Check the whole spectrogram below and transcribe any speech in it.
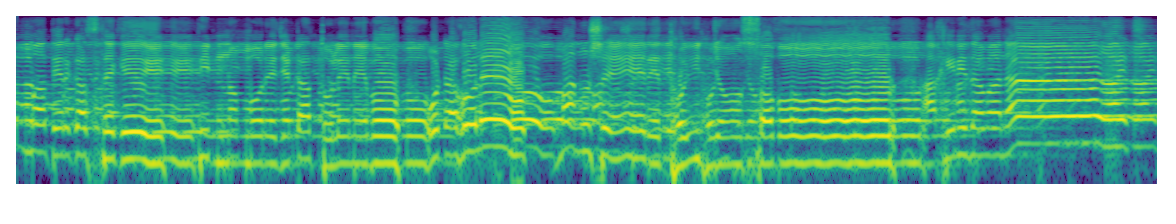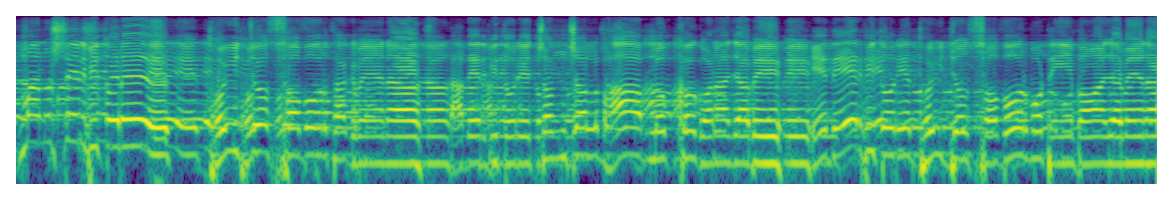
উম্মতের কাছ থেকে তিন নম্বরে যেটা তুলে নেব, ওটা হলো মানুষের ধৈর্য, সবর। আখিরি জামানায় মানুষের ভিতরে ধৈর্য, সবর থাকবে না। তাদের ভিতরে চঞ্চল ভাব লক্ষ্য করা যাবে। এদের ভিতরে ধৈর্য সবর মোটেই পাওয়া যাবে না।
